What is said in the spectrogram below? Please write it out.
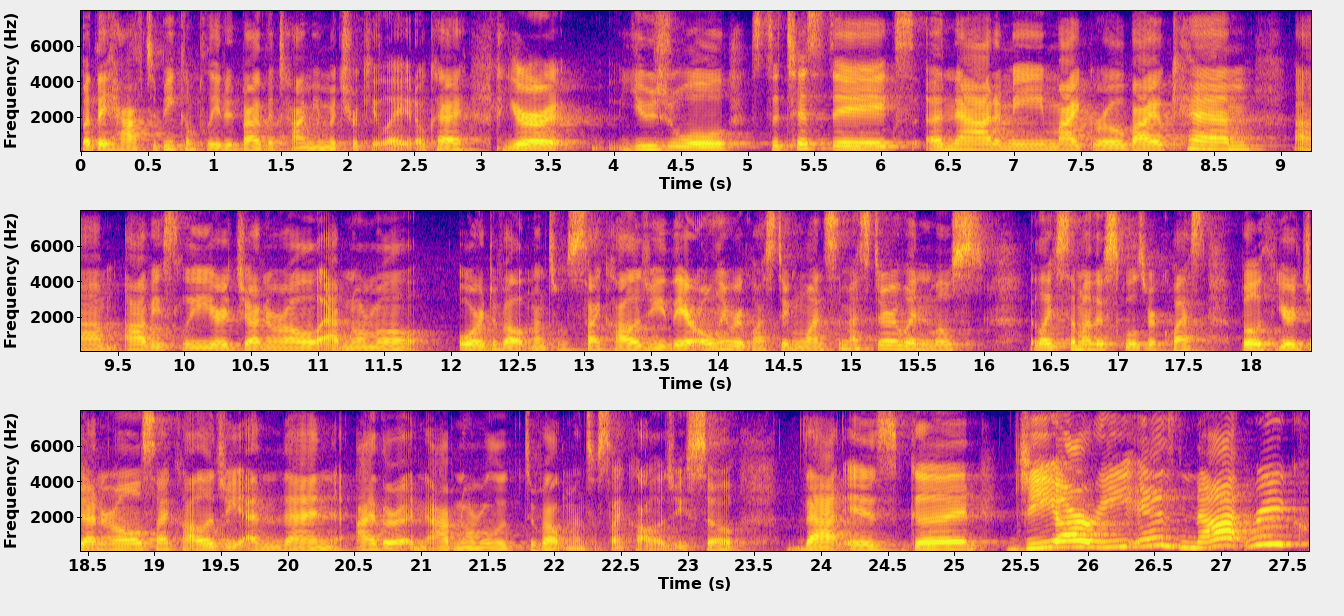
but they have to be completed by the time you matriculate, okay? Your usual statistics, anatomy, micro, biochem, um, obviously your general abnormal or developmental psychology. They're only requesting one semester when most like some other schools request both your general psychology and then either an abnormal or developmental psychology. So that is good. GRE is not required.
